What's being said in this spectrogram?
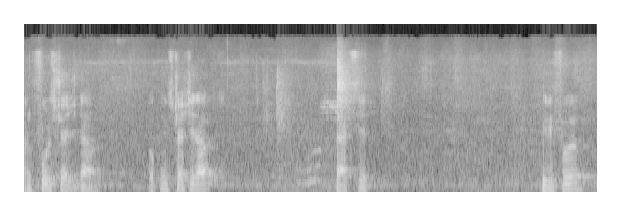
And full stretch down. Open, stretch it out. That's it. Beautiful.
